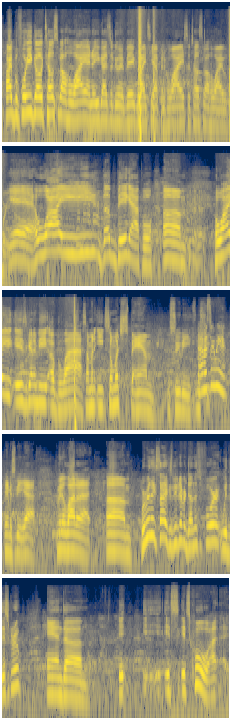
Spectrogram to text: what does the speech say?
All right, before you go, tell us about Hawaii. I know you guys are doing it big, YTF in Hawaii. So tell us about Hawaii before you. Yeah, Hawaii, the Big Apple. Um, Hawaii is gonna be a blast. I'm gonna eat so much spam musubi. Spam musubi. Spam musubi, yeah. I mean a lot of that. Um, we're really excited because we've never done this before with this group, and um, it, it it's it's cool. I, I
